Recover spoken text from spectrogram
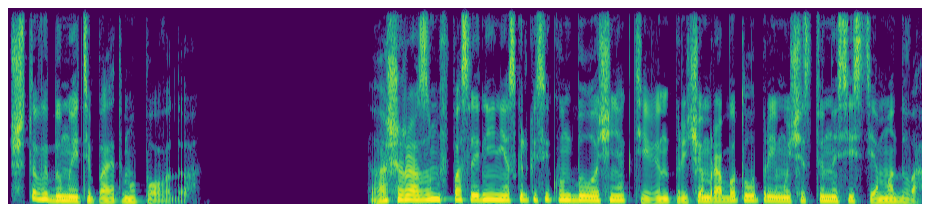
Что вы думаете по этому поводу? Ваш разум в последние несколько секунд был очень активен, причем работала преимущественно система 2.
